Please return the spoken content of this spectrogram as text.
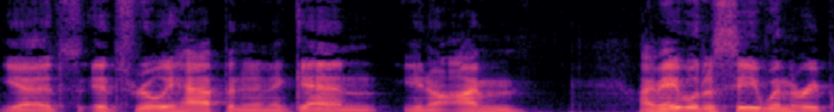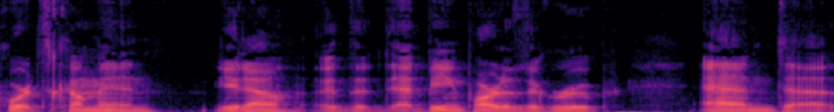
yeah, it's it's really happening. Again, you know, I'm I'm able to see when the reports come in. You know, that being part of the group, and uh,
